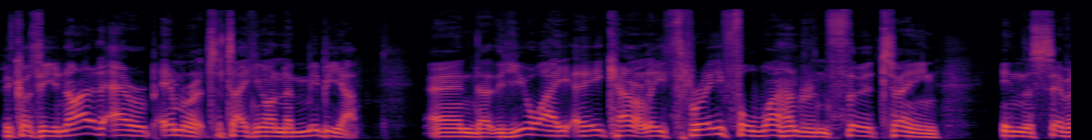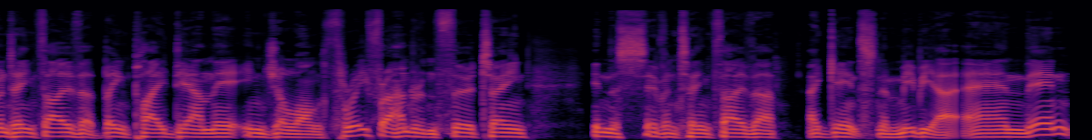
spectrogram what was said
because the United Arab Emirates are taking on Namibia. And uh, the UAE currently three for 113 in the 17th over being played down there in Geelong. Three for 113 in the 17th over against Namibia. And then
